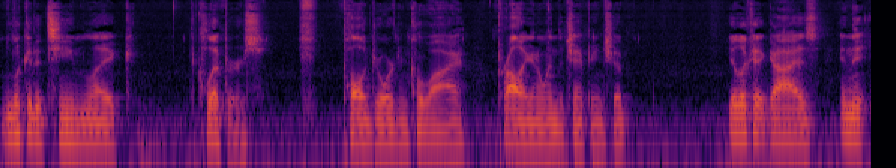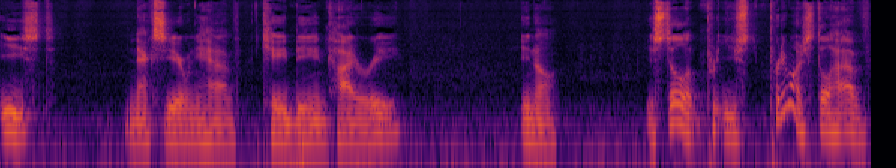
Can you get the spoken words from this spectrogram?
Look at a team like the Clippers. Paul George and Kawhi probably going to win the championship. You look at guys in the East next year when you have KD and Kyrie, you know, you still you pretty much still have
